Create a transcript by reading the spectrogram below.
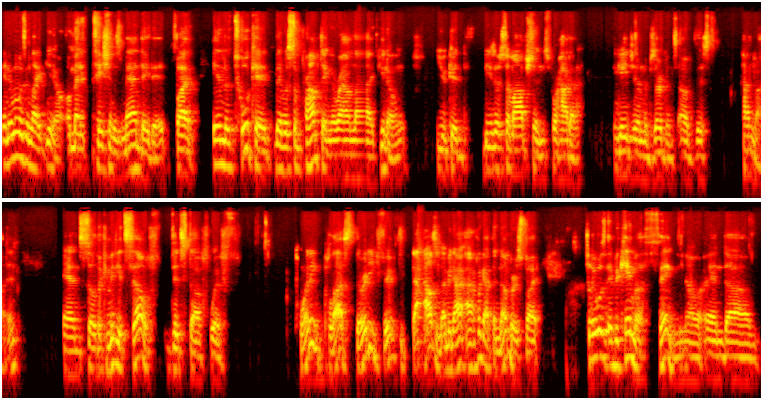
and it wasn't like you know a meditation is mandated, but in the toolkit, there was some prompting around like, you know, you could, these are some options for how to engage in an observance of this timeline. And so the committee itself did stuff with 20 plus 30, 50,000. I mean, I, I, forgot the numbers, but so it was, it became a thing, you know, and um,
